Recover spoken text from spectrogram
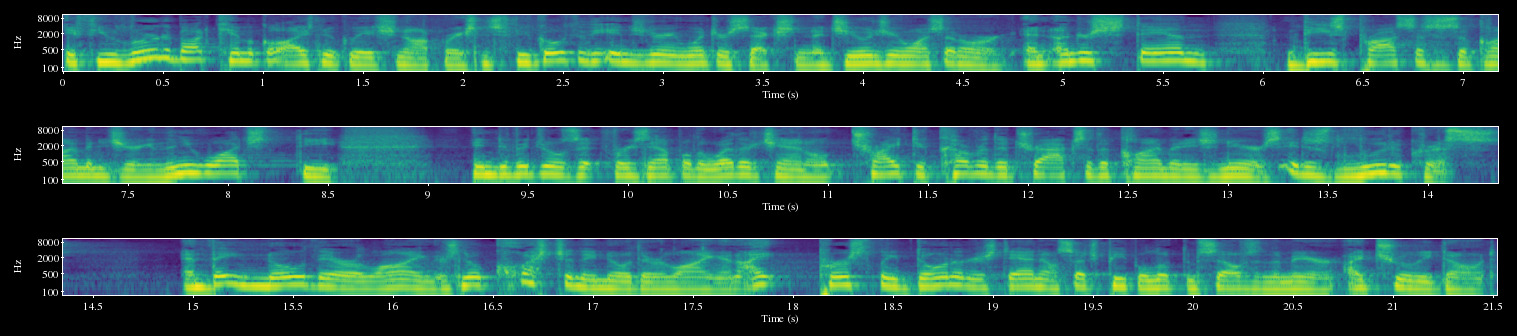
If you learn about chemical ice nucleation operations, if you go through the engineering winter section at geoengineeringwatch.org and understand these processes of climate engineering, and then you watch the individuals at, for example, the Weather Channel try to cover the tracks of the climate engineers, it is ludicrous and they know they're lying. There's no question they know they're lying. And I personally don't understand how such people look themselves in the mirror. I truly don't.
